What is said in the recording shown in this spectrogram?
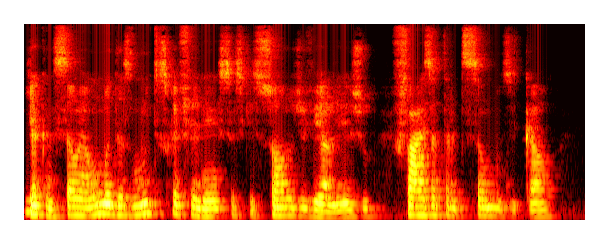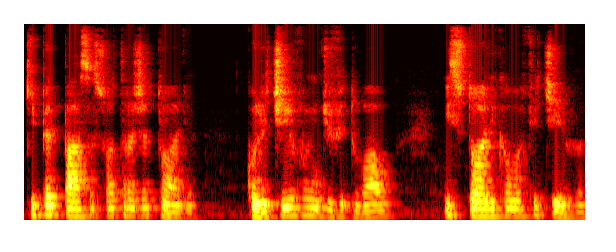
E a canção é uma das muitas referências que Solo de Vialejo faz à tradição musical que perpassa sua trajetória, coletiva ou individual, histórica ou afetiva.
